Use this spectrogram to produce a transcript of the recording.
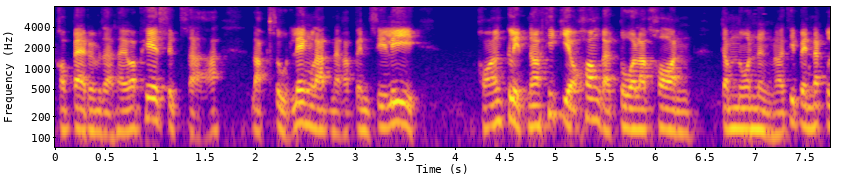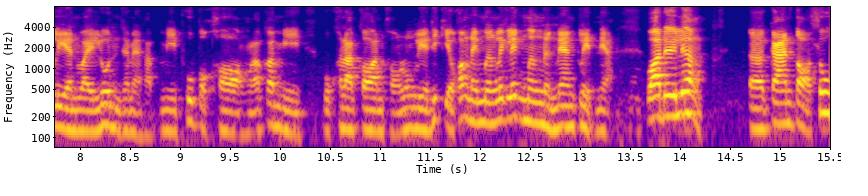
เขาแปลเป็นภาษาไทยว่าเพศศึกษาหลักสูตรเร่งรัดนะครับ เป็นซีรีส์ของอังกฤษเนาะที่เกี่ยวข้องกับตัวละครจำนวนหนึ่งเนาะที่เป็นนักเรียนวัยรุ่นใช่ไหมครับมีผู้ปกครองแล้วก็มีบุคลากรของโรงเรียนที่เกี่ยวข้องในเมืองเล็ก ๆ เมืองหนึ่งในอังกฤษเนี่ยว่าด้วยเรื่องเอ่อการต่อสู้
